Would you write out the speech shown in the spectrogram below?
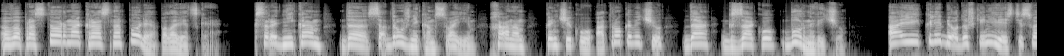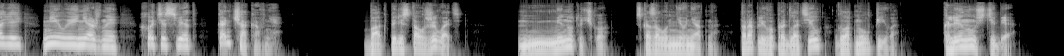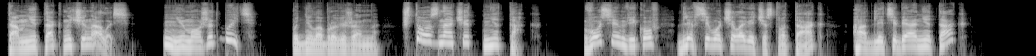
во просторно Краснополе Половецкое, к сродникам да содружникам своим, ханам Кончаку Атроковичу да к Заку Бурновичу, а и к лебедушке невесте своей, милой и нежной, хоть и свет Кончаковне». Бак перестал жевать. «Минуточку», — сказал он невнятно. Торопливо проглотил, глотнул пиво. «Клянусь тебе, там не так начиналось». «Не может быть», — подняла брови Жанна. «Что значит «не так»? Восемь веков для всего человечества так, а для тебя не так?»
